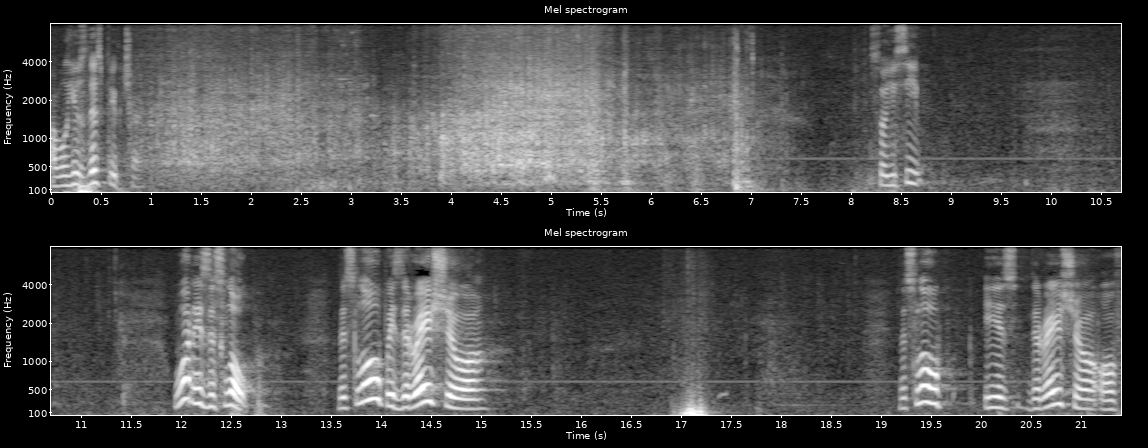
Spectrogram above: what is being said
I will use this picture. So you see, what is the slope? The slope is the ratio, the slope is the ratio of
